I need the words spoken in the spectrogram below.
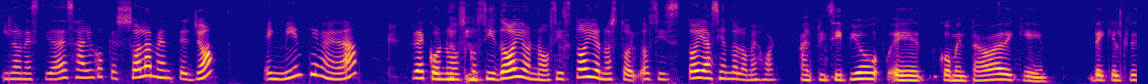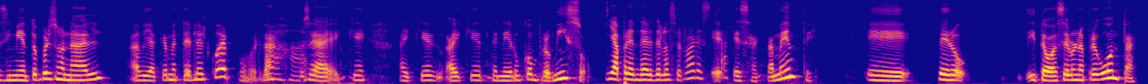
Y la honestidad es algo que solamente yo, en mi intimidad, reconozco si doy o no, si estoy o no estoy, o si estoy haciendo lo mejor. Al principio eh, comentaba de que, de que el crecimiento personal había que meterle el cuerpo, ¿verdad? O sea, hay que, hay, que, hay que tener un compromiso. Y aprender de los errores, e, exactamente. Eh, pero, y te voy a hacer una pregunta,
